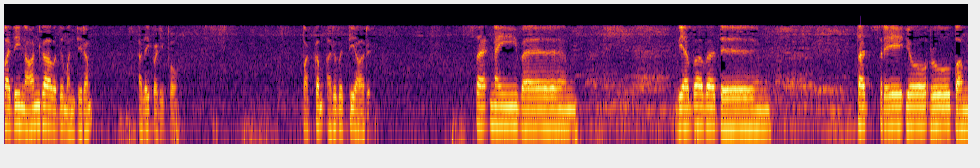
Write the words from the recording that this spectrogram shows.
பதினான்காவது மந்திரம் அதை படிப்போம் பக்கம் அறுபத்தி ஆறு स नैव व्यभवत् तत्श्रेयो रूपम्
